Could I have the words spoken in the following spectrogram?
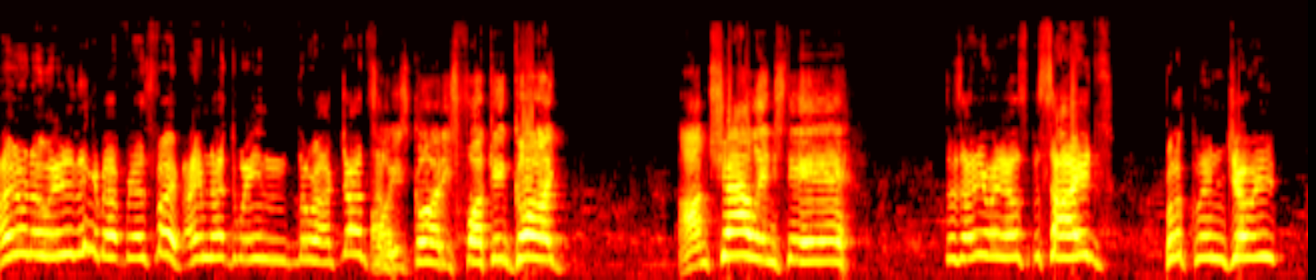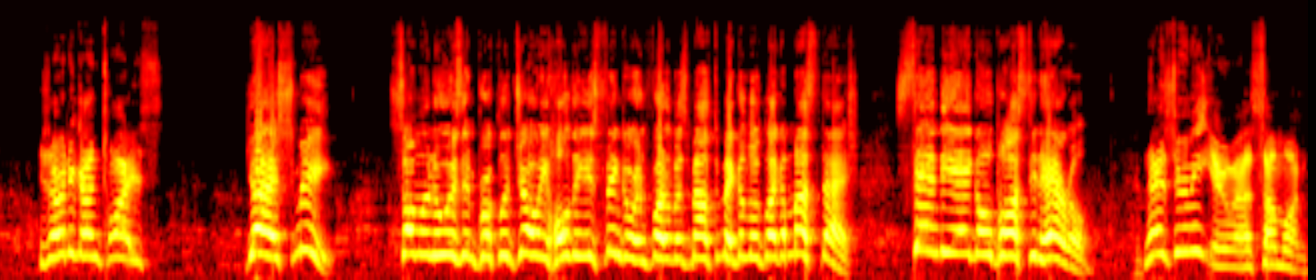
I don't know anything about Fast Five. I am not Dwayne The Rock Johnson. Oh, he's good. He's fucking good. I'm challenged here. Does anyone else besides Brooklyn Joey? He's already gone twice. Yeah, me. Someone who isn't Brooklyn Joey holding his finger in front of his mouth to make it look like a mustache. San Diego Boston Herald. Nice to meet you, uh, someone.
